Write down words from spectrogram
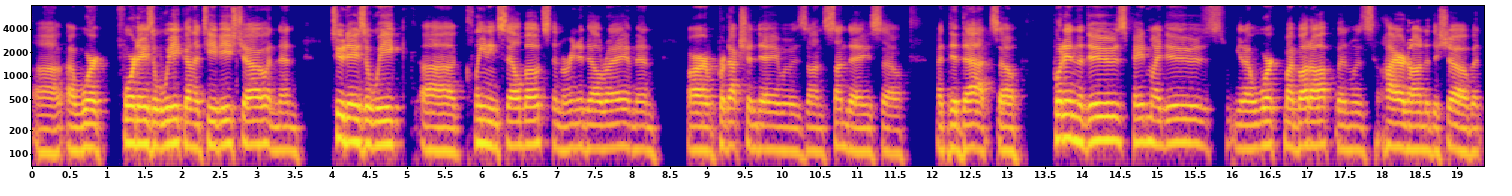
Uh, I worked four days a week on the TV show, and then two days a week uh, cleaning sailboats in Marina Del Rey, and then our production day was on Sunday, so I did that. So put in the dues, paid my dues, you know, worked my butt off, and was hired onto the show. But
